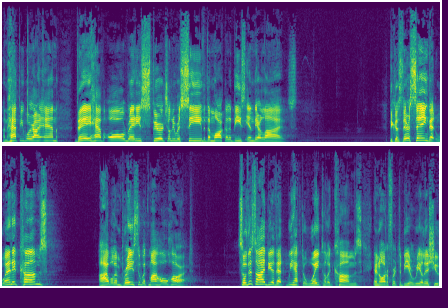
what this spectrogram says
I'm happy where I am. They have already spiritually received the mark of the beast in their lives. Because they're saying that when it comes, I will embrace it with my whole heart. So, this idea that we have to wait till it comes in order for it to be a real issue,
